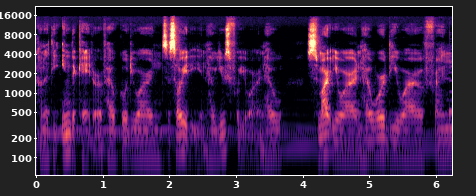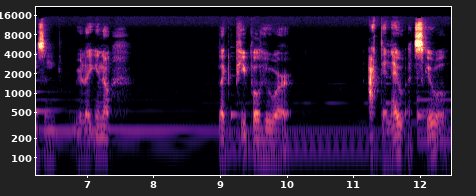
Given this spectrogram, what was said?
kind of the indicator of how good you are in society and how useful you are and how smart you are and how worthy you are of friends and relate. You know, like people who are acting out at school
